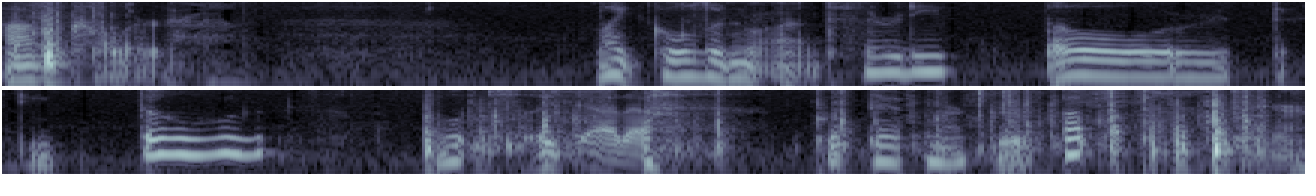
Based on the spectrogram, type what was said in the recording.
odd color. Light goldenrod, 34, 34. Whoops, I gotta put that marker up there.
